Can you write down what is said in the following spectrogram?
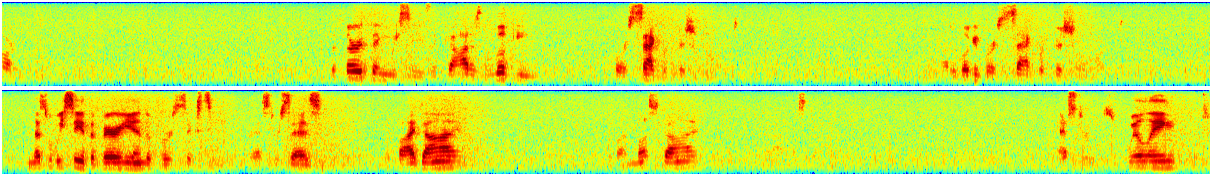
heart. The third thing we see is that God is looking for a sacrificial heart. God is looking for a sacrificial heart, and that's what we see at the very end of verse 16, where Esther says, "If I die, if I must die." Then I must die. Esther was willing to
